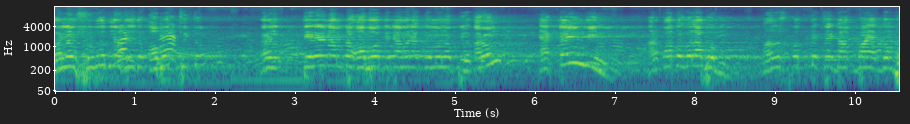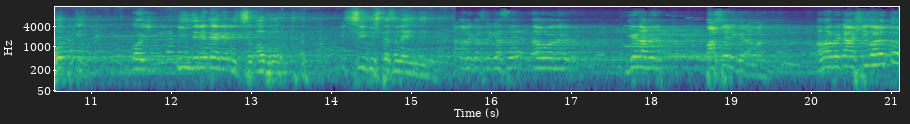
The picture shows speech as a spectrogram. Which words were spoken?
ওর সুবোধ না, যেহেতু অবোধ থুইত কারণ ট্রেনের নামটা অবোধ, এটা আমার একদম মনপ্রিয়। কারণ একটা ইঞ্জিন আর কতগুলা বগি। মানুষ প্রত্যেকটা ডাব্বা একদম ভর্তি। ওই ইঞ্জিনে টেনে নিচ্ছে অবোধ কিছুই বুঝতেছে না ইঞ্জিন তাদের কাছে গেছে আমাদের গ্রামের পাশের গ্রাম আর আমার বেটা আশি করে তো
